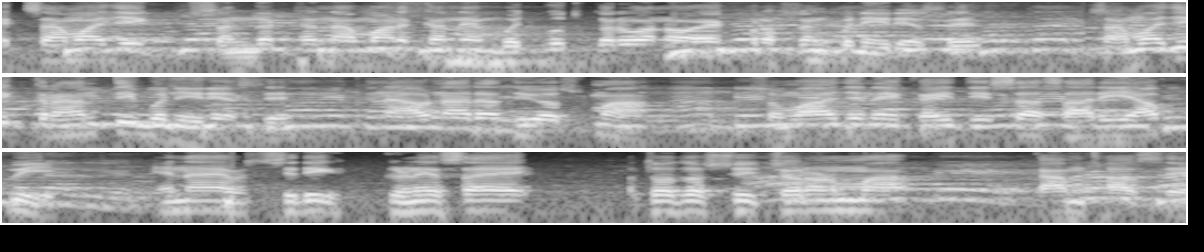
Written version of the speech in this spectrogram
એક સામાજિક સંગઠનના માળખાને મજબૂત કરવાનો એક પ્રસંગ બની રહેશે. સામાજિક ક્રાંતિ બની રહેશે. અને આવનારા દિવસમાં સમાજને કઈ દિશા સારી આપવી એના શ્રી ગણેશાય અથવા તો શ્રી ચરણમાં કામ થશે.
